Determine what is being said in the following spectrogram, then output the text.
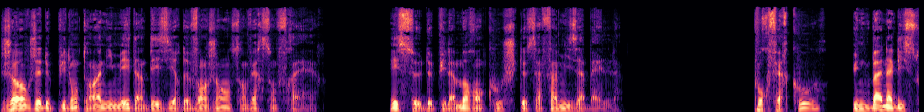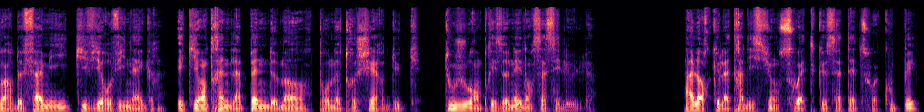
Georges est depuis longtemps animé d'un désir de vengeance envers son frère et ce depuis la mort en couche de sa femme Isabelle. Pour faire court, une banale histoire de famille qui vire au vinaigre et qui entraîne la peine de mort pour notre cher duc, toujours emprisonné dans sa cellule. Alors que la tradition souhaite que sa tête soit coupée,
